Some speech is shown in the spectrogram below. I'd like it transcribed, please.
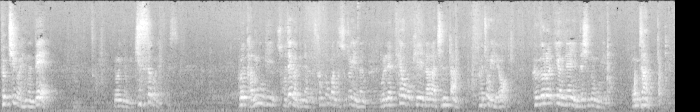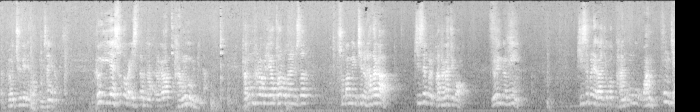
덕치로 했는데 요임금이 기습을 해버렸어요. 그 단국이 소재가 어디냐면 산동반도 서쪽에 있는 원래 태오복희 나라 진땅 그쪽이에요. 그거를 이영대 임대 신동국이요. 공산 그 주변에 또 공산이라고 했어요. 거기에 수도가 있었던 나라가 당국입니다. 당국 할아버지가 돌아다니면서 순방명치를 하다가 기습을 받아가지고 요임금이 기습을 해가지고 단국 왕 홍제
